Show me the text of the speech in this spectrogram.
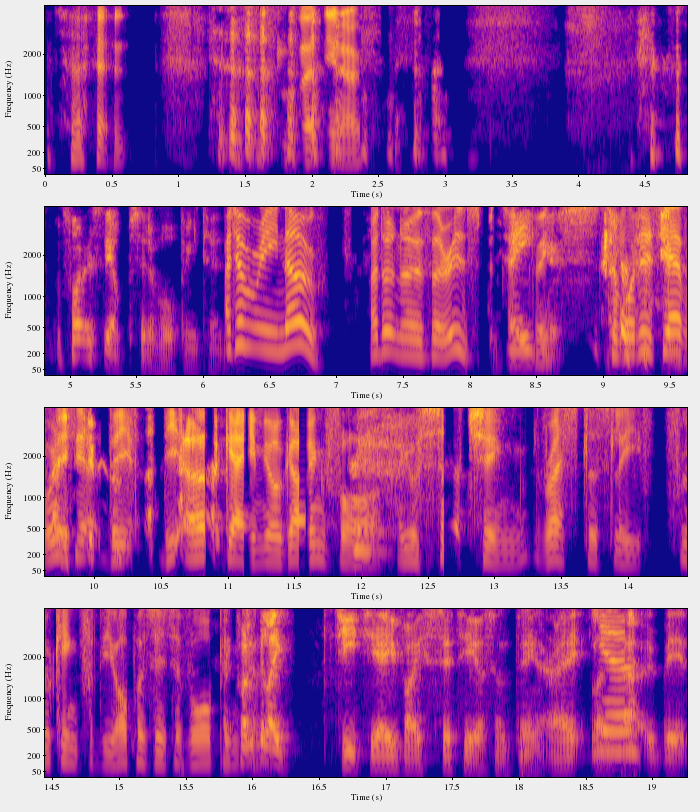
but you know, what is the opposite of Orpington? I don't really know. I don't know if there is. Vegas. So what is yeah? What is the the, the er game you're going for? Are you searching restlessly, looking for the opposite of Orpington? Probably like GTA Vice City or something, right? Like Yeah. that would be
